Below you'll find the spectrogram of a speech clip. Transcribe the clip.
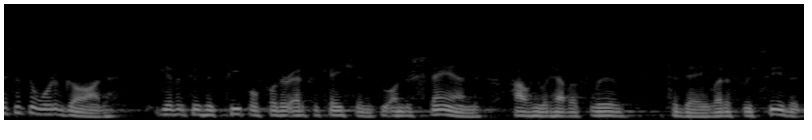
This is the word of God given to his people for their edification to understand how he would have us live today. Let us receive it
